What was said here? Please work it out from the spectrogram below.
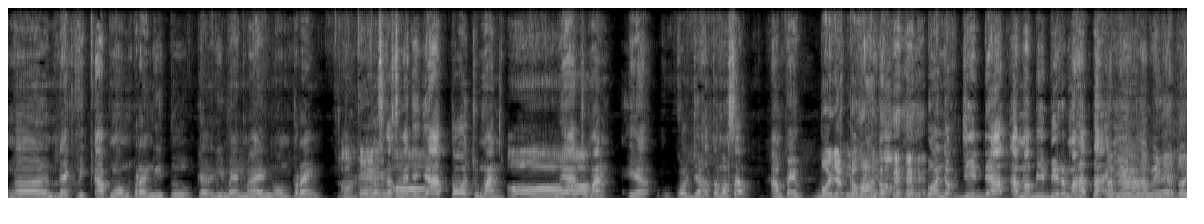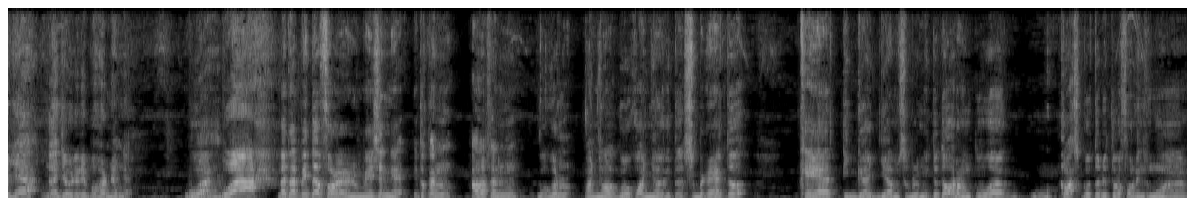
naik pick up ngompreng gitu kayak lagi main-main ngompreng Oke. terus nggak sengaja Oh. jatuh cuman Oh. ya cuman ya kalau jatuh masa sampai Bonyok doang. bonyok, bonyok jidat sama bibir mata Tapi gitu tapi ya. jatuhnya nggak jauh dari pohonnya nggak? buan Wah. Nggak tapi itu for information ya. Itu kan alasan Bogor konyol, gue konyol gitu. Sebenarnya tuh kayak tiga jam sebelum itu tuh orang tua kelas gue tuh diteleponin semua.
